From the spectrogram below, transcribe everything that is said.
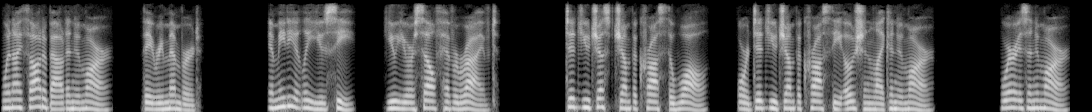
When I thought about Anumar, they remembered. Immediately you see, you yourself have arrived. Did you just jump across the wall, or did you jump across the ocean like Anumar? Where is Anumar,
